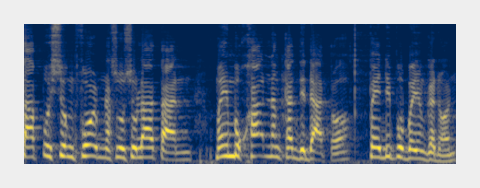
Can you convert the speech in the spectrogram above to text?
Tapos yung form na susulatan, may mukha ng kandidato. Pwede po ba yung ganon?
